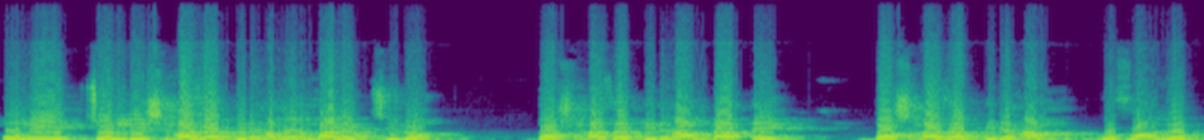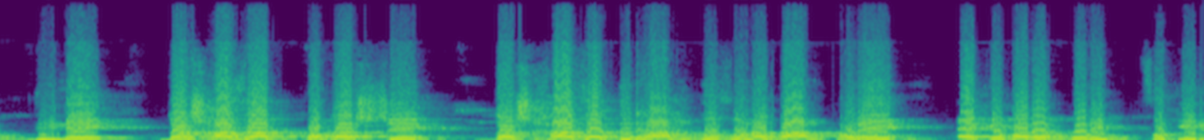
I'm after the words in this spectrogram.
উনি চল্লিশ হাজার দিরহামের মালিক ছিল, দশ হাজার দিরহাম রাতে। দশ হাজার দিরহাম দিনে দশ হাজার প্রকাশ্যে দশ হাজার দিরহাম গোপন দান করে একেবারে গরিব ফকির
